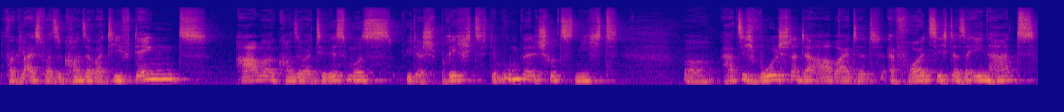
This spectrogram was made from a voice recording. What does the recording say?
vergleichsweise konservativ denkt, aber Konservativismus widerspricht dem Umweltschutz nicht. Er hat sich Wohlstand erarbeitet, er freut sich, dass er ihn hat.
